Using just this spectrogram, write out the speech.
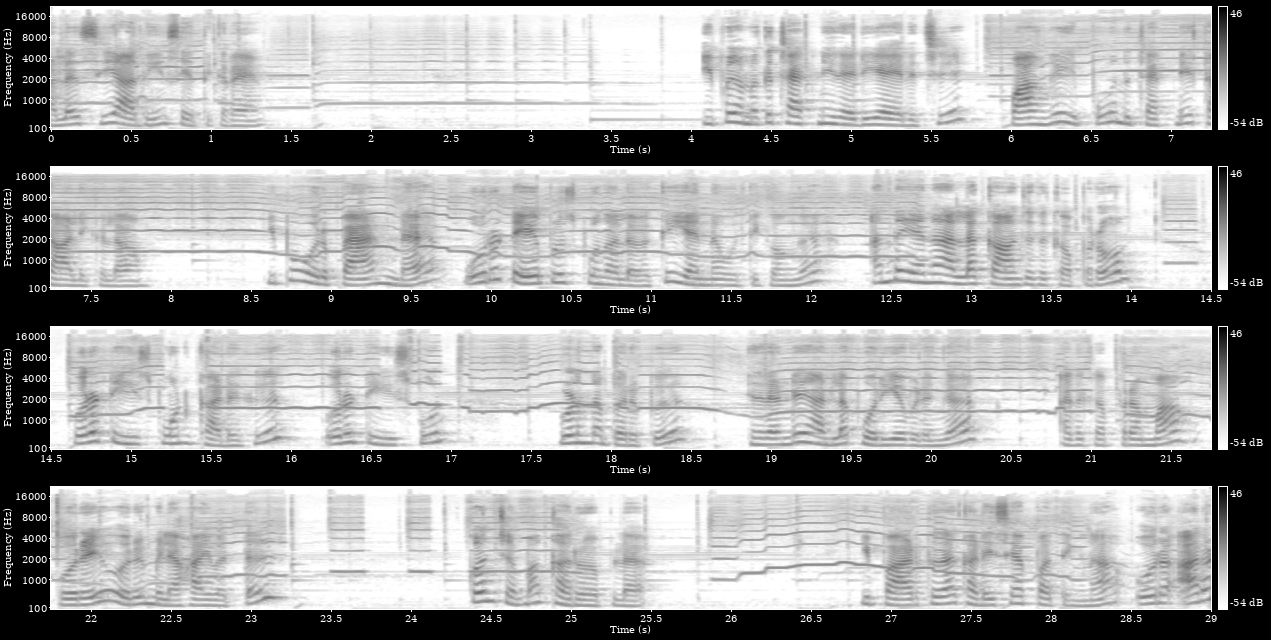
அலசி அதையும் சேர்த்துக்கிறேன். இப்போ நமக்கு சட்னி ரெடி ஆயிடுச்சு வாங்க இப்போது இந்த சட்னியை தாளிக்கலாம். இப்போ ஒரு பேனில் ஒரு டேபிள் ஸ்பூன் அளவுக்கு எண்ணெய் ஊற்றிக்கோங்க அந்த எண்ணெய் நல்லா காஞ்சதுக்கப்புறம் ஒரு டீஸ்பூன் கடுகு ஒரு டீஸ்பூன் உளுந்தம்பருப்பு இது ரெண்டையும் நல்லா பொரிய விடுங்க. அதுக்கப்புறமா ஒரே ஒரு மிளகாய் வத்தல் கொஞ்சமாக கருவேப்பிலை. இப்போ அடுத்ததாக கடைசியாக பார்த்தீங்கன்னா ஒரு அரை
